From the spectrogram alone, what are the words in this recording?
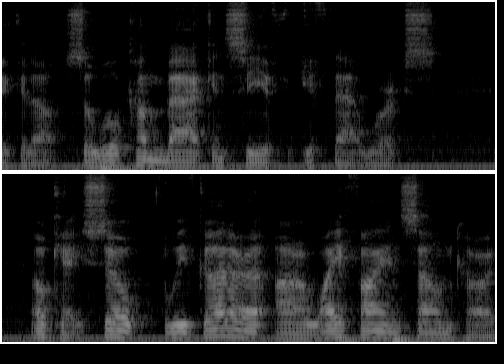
pick it up. So we'll come back and see if, if that works. Okay, so we've got our, our Wi-Fi and sound card.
